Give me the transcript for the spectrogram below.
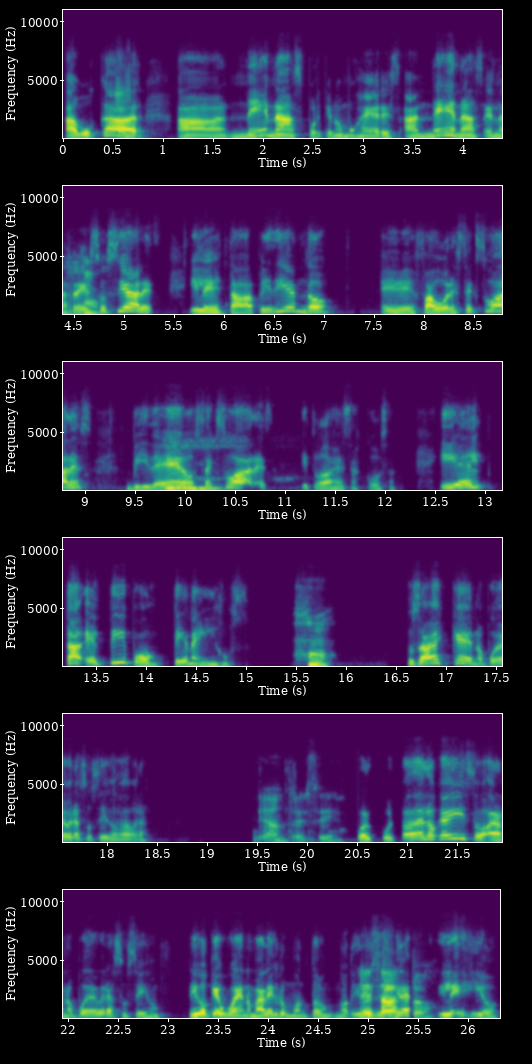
a buscar a nenas, porque no mujeres, a nenas en las redes sociales y les estaba pidiendo eh, favores sexuales, videos Mm. sexuales y todas esas cosas. Y él, el tipo tiene hijos. Hmm, ¿Tú sabes qué? No puede ver a sus hijos ahora. Diantre, sí. Por culpa de lo que hizo, ahora no puede ver a sus hijos. Digo, qué bueno, me alegro un montón. No tiene el privilegio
